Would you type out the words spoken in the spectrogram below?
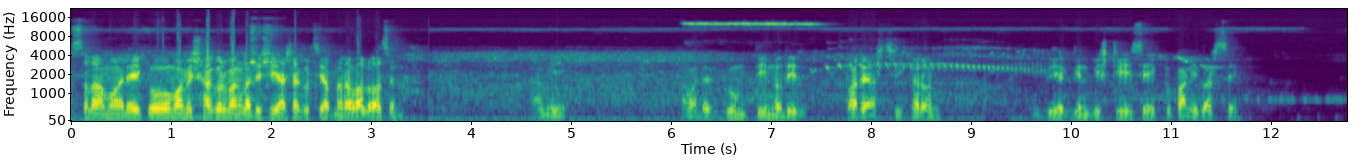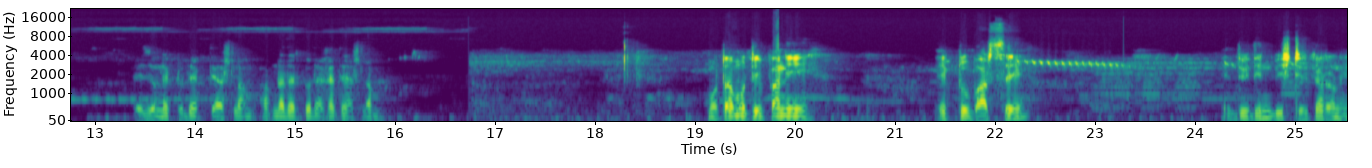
আসসালামু আলাইকুম, আমি সাগর বাংলাদেশি, আশা করছি আপনারা ভালো আছেন। আমি আমাদের গুমতি নদীর পাড়ে আসছি, কারণ দুই একদিন বৃষ্টি হয়েছে, একটু পানি বাড়ছে। এই জন্য একটু দেখতে আসলাম, আপনাদেরকেও দেখাতে আসলাম। মোটামুটি পানি একটু বাড়ছে দুই দিন বৃষ্টির কারণে।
